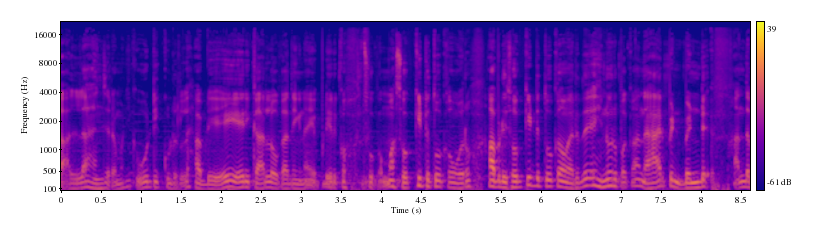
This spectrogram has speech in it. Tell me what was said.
காலைல அஞ்சரை மணிக்கு ஊட்டி குளிரில் அப்படியே ஏறி காரில் உட்காந்திங்கன்னா எப்படி இருக்கும்? சுகமாக சொக்கிட்டு தூக்கம் வரும். அப்படி சொக்கிட்டு தூக்கம் வருது. இன்னொரு பக்கம் அந்த ஹேர்பின் பெண்டு அந்த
